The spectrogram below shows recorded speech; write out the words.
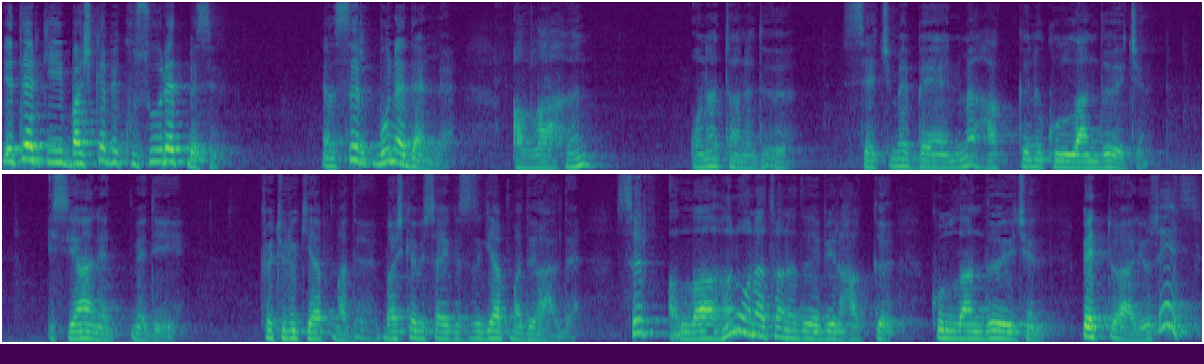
Yeter ki başka bir kusur etmesin. Yani sırf bu nedenle Allah'ın ona tanıdığı, seçme beğenme hakkını kullandığı için isyan etmediği, kötülük yapmadığı, başka bir saygısızlık yapmadığı halde sırf Allah'ın ona tanıdığı bir hakkı kullandığı için beddua ediyorsa etsin.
